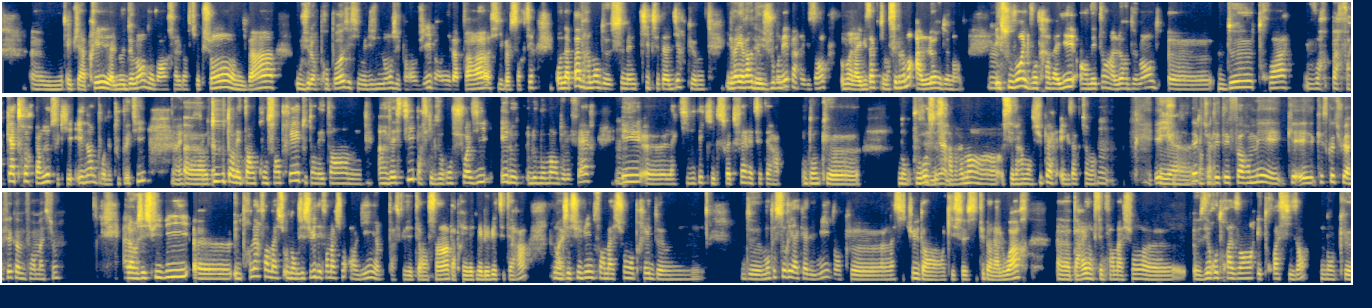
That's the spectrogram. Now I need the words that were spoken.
Euh, et puis après, elle me demande, on va en salle d'instruction, on y va où je leur propose et s'ils me disent non, j'ai pas envie, ben on n'y va pas. S'ils veulent sortir, on n'a pas vraiment de semaine type, c'est-à-dire que il va y avoir des journées, par exemple. Voilà, exactement. C'est vraiment à leur demande. Mm. Et souvent, ils vont travailler en étant à leur demande euh, deux, trois, voire parfois quatre heures par jour, ce qui est énorme pour des tout petits, euh, tout en étant concentrés, tout en étant euh, investis, parce qu'ils auront choisi et le, moment de le faire mm. et euh, l'activité qu'ils souhaitent faire, etc. Donc, donc pour eux, ce sera vraiment, c'est vraiment super, exactement. Mm. Et, tu disais que tu t'étais formée, qu'est-ce que tu as fait comme formation? Alors, j'ai suivi une première formation. Donc, j'ai suivi des formations en ligne parce que j'étais enceinte, après avec mes bébés, etc. Donc, j'ai suivi une formation auprès de, de Montessori Academy, donc un institut dans, qui se situe dans la Loire. pareil, donc c'était une formation 0-3 ans et 3-6 ans. Donc,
